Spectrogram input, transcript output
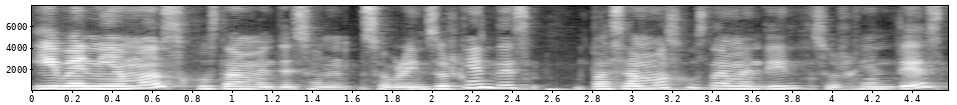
Y veníamos justamente sobre insurgentes, pasamos justamente insurgentes,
